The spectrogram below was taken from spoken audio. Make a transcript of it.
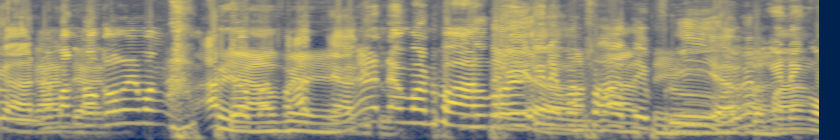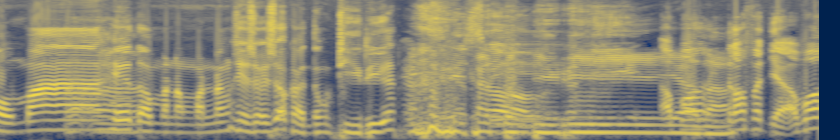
kan. Memang ada. nongkrong memang ada Apa ya, manfaatnya ya? gitu. Ada manfaatnya. Nongkrong ini Iya, ada manfaatnya bro. Iya, Iya, memang. ini ngomah, ya tau meneng-meneng sesuk-sesuk gantung diri kan. Iso. diri. Apa ya, toh. introvert ya? Apa?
